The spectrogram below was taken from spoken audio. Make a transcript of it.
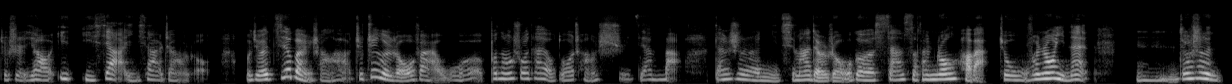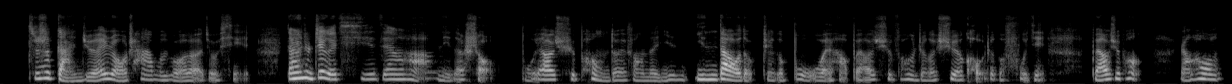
就是要一一下一下这样揉。我觉得基本上哈，就这个揉法，我不能说它有多长时间吧，但是你起码得揉个三四分钟，好吧？就五分钟以内，嗯，就是。就是感觉揉差不多了就行，但是这个期间哈，你的手不要去碰对方的阴阴道的这个部位哈，不要去碰这个血口这个附近，不要去碰，然后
